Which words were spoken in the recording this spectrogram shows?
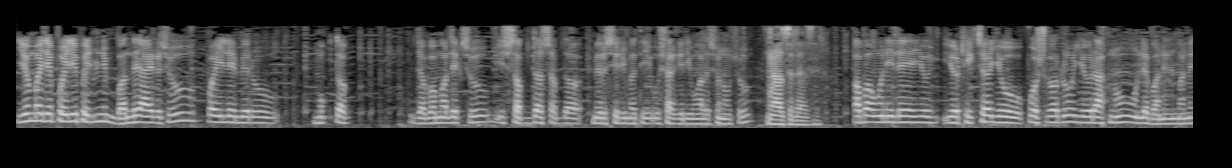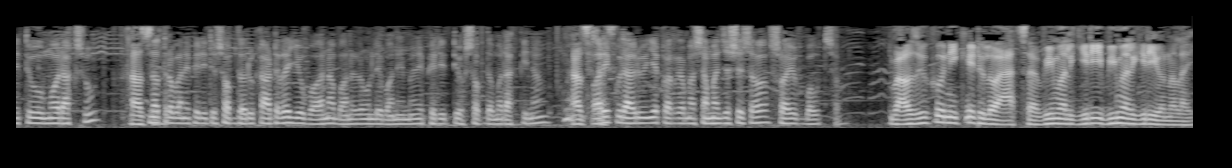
यो मैले पहिले पहिले पनि भन्दै आएको छु। पहिले मेरो मुक्तक जब म लेख्छु यी शब्द शब्द मेरो श्रीमती उषागिरी उहाँलाई सुनाउँछु। हजुर हजुर। अब उनीले यो यो ठिक छ यो पोस्ट गर्नु यो राख्नु उनले भनिन् भने त्यो म राख्छु। नत्र भने फेरि त्यो शब्दहरू काटेर यो भएन भनेर उनले भने भने फेरि त्यो शब्द म राख्दिनँ। हरेक कुराहरू एकअर्कामा सामञ्जस्य छ सहयोग बहुत छ। भाउजूको निकै ठुलो हात छ। विमल गिरी विमल गिरी हुनलाई।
